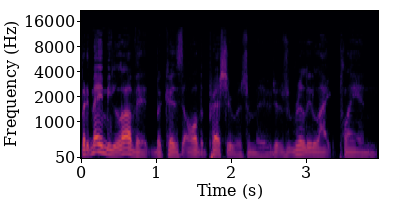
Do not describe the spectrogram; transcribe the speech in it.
But it made me love it because all the pressure was removed. It was really like playing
